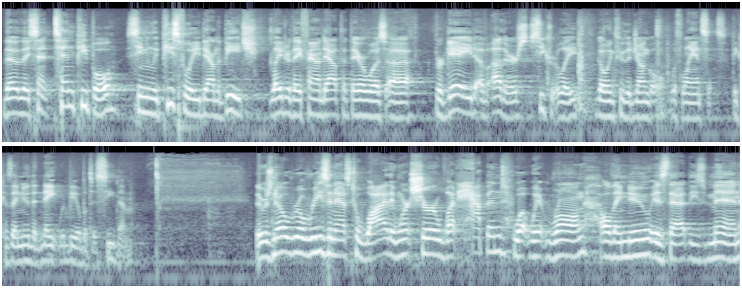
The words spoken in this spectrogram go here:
Though they sent 10 people seemingly peacefully down the beach, later they found out that there was a brigade of others secretly going through the jungle with lances because they knew that Nate would be able to see them. There was no real reason as to why. They weren't sure what happened, what went wrong. All they knew is that these men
